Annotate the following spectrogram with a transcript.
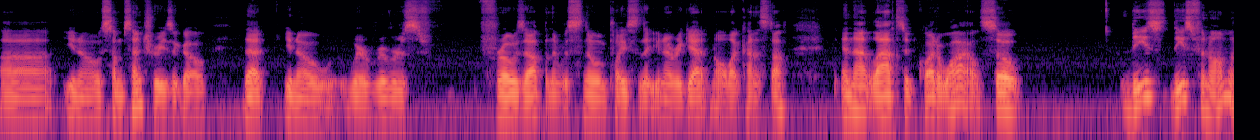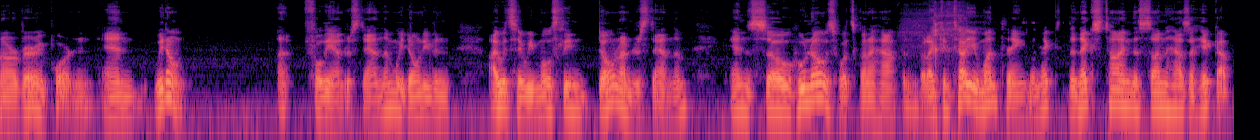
uh, you know, some centuries ago that, you know, where rivers froze up and there was snow in places that you never get and all that kind of stuff. And that lasted quite a while. So these these phenomena are very important and we don't uh, fully understand them. We don't even I would say we mostly don't understand them. And so who knows what's going to happen? But I can tell you one thing: the next the next time the sun has a hiccup,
